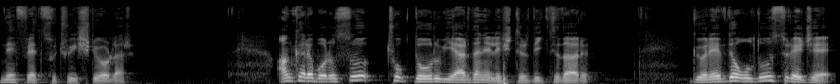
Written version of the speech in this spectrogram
Nefret suçu işliyorlar. Ankara Borosu çok doğru bir yerden eleştirdi iktidarı. Görevde olduğu sürece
